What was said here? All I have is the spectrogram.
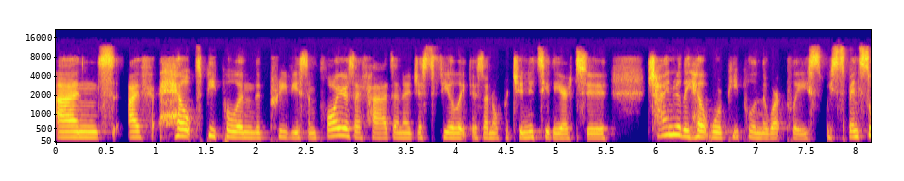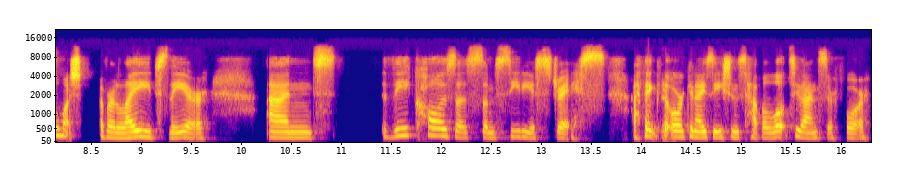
And I've helped people in the previous employers I've had, and I just feel like there's an opportunity there to try and really help more people in the workplace. We spend so much of our lives there, and they cause us some serious stress. I think Yeah. the organizations have a lot to answer for.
